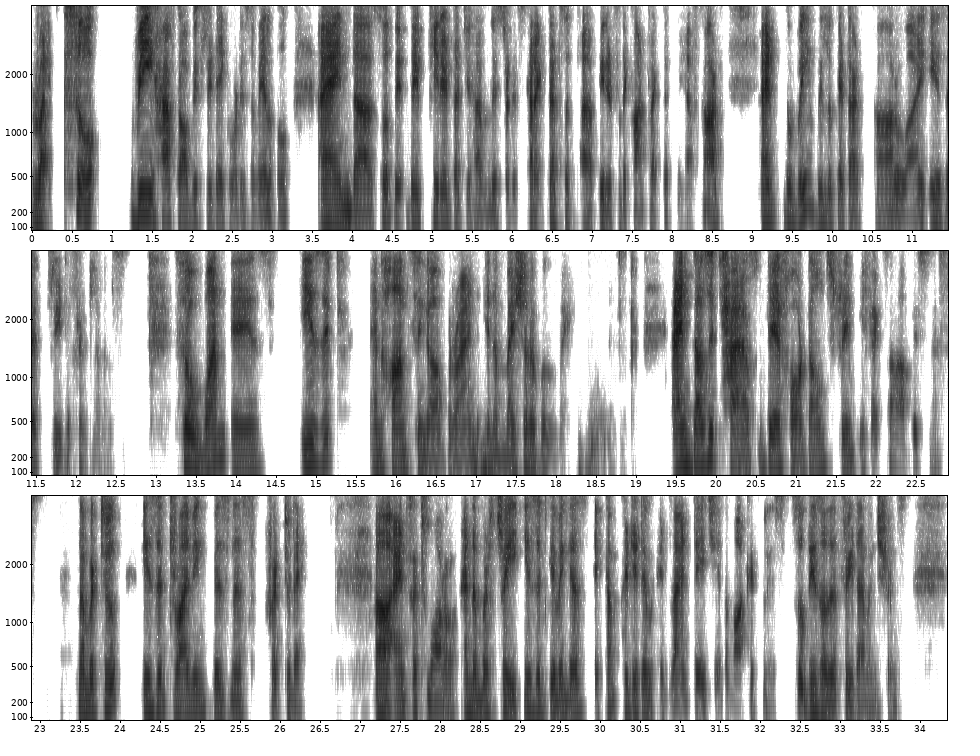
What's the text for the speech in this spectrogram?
Right. So we have to obviously take what is available. And uh, so the, the, period that you have listed is correct. That's a, a, period for the contract that we have got. And the way we look at our ROI is at three different levels. So one is, is it enhancing our brand in a measurable way? And does it have, therefore, downstream effects on our business? Number two, is it driving business for today uh, and for tomorrow? And number three, is it giving us a competitive advantage in the marketplace? So these are the three dimensions.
